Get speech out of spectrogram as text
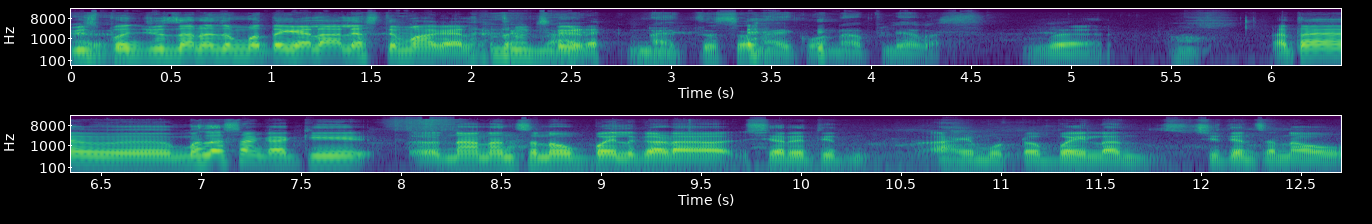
वीस पंचवीस जणांचं मत घ्यायला आले असते मागायला तुमच्याकडे. नाही नाही, तसं नाही कोण आपल्याला. बर. आता अं, मला सांगा की अं, नानांचं नाव बैलगाडा शर्यतीत आहे मोठं बैलांची त्यांचं नाव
